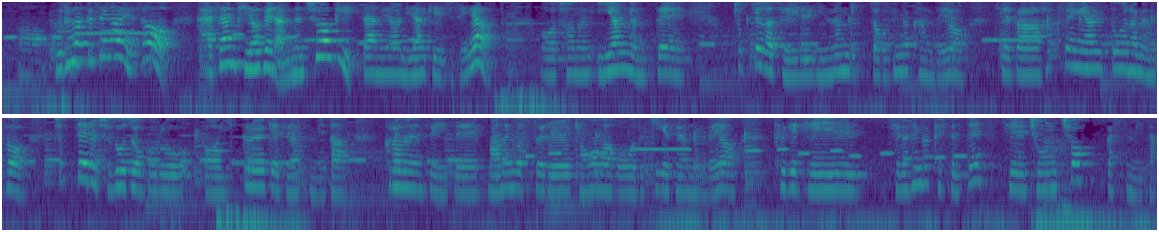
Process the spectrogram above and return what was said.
어, 고등학교 생활에서 가장 기억에 남는 추억이 있다면 이야기해 주세요. 어, 저는 2학년 때 축제가 제일 인상 깊다고 생각하는데요. 제가 학생회 활동을 하면서 축제를 주도적으로 어, 이끌게 되었습니다. 그러면서 이제 많은 것들을 경험하고 느끼게 되었는데요. 그게 제일 제가 생각했을 때 제일 좋은 추억 같습니다.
